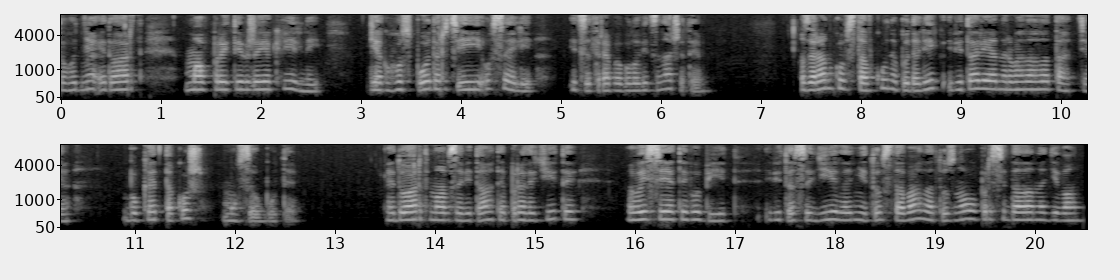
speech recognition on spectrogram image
Того дня Едуард мав прийти вже як вільний, як господар цієї оселі, і це треба було відзначити. Заранку в ставку неподалік Віталія нарвала латаття. Букет також мусив бути. Едуард мав завітати, прилетіти, висіяти в обід. Віта сиділа, ні, то вставала, то знову присідала на диван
